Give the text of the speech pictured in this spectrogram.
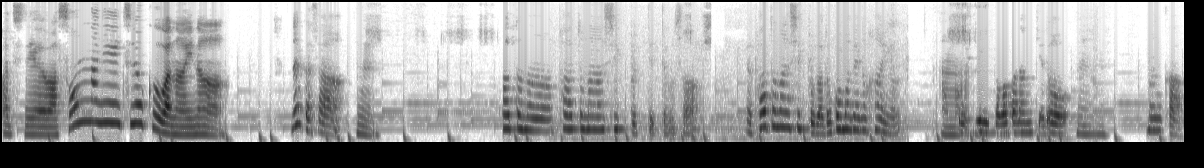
私はそんなに強くはないな。なんかさ、うん。パートナー、パートナーシップって言ってもさ、パートナーシップがどこまでの範囲をいるかわからんけど、うん。なんか、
